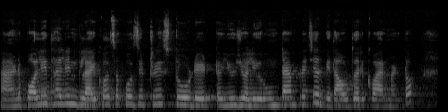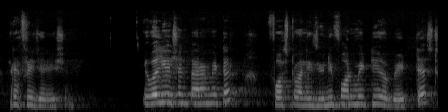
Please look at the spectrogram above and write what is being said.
and polyethylene glycol suppository stored at usually room temperature without the requirement of refrigeration. Evaluation parameter first one is uniformity of weight test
